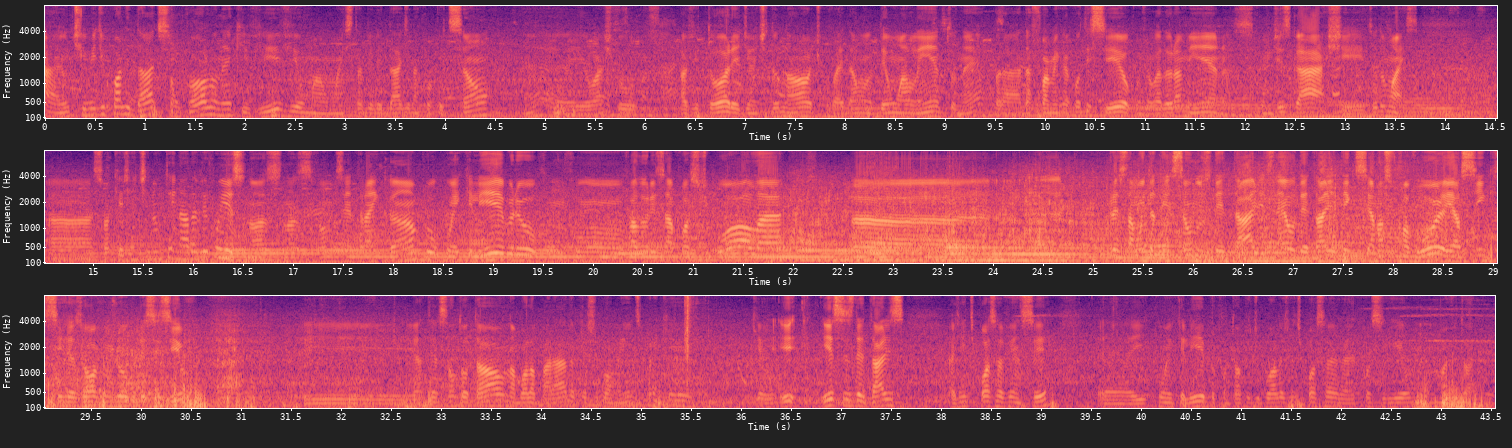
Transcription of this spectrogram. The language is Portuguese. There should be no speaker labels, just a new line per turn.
Ah, é um time de qualidade São Paulo, né, que vive uma, uma estabilidade na competição. Né? Eu acho que a vitória diante do Náutico vai dar um, deu um alento, né, pra, da forma que aconteceu, com jogador a menos, com desgaste e tudo mais. Ah, só que a gente não tem nada a ver com isso. Nós, nós vamos entrar em campo com equilíbrio, com, com valorizar a posse de bola. Ah, prestar muita atenção nos detalhes, né? O detalhe tem que ser a nosso favor, é assim que se resolve um jogo decisivo. E atenção total na bola parada, principalmente, para que, que, esses detalhes a gente possa vencer é, e com equilíbrio, com toque de bola, a gente possa é, conseguir uma, uma vitória.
